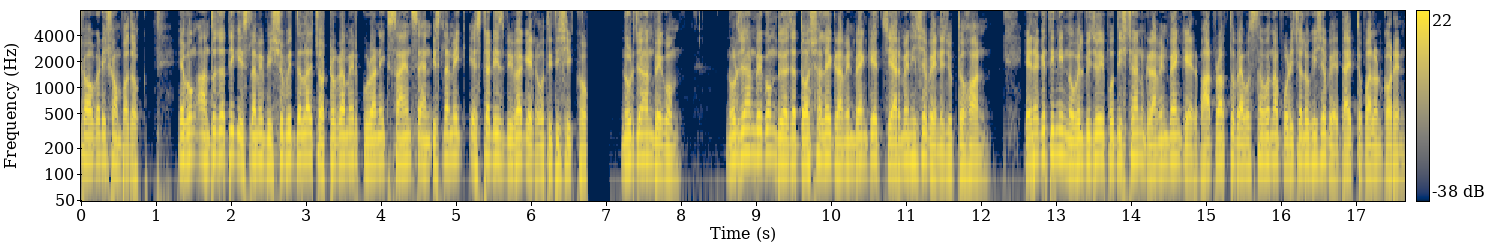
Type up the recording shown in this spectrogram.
সহকারী সম্পাদক এবং আন্তর্জাতিক ইসলামী বিশ্ববিদ্যালয় চট্টগ্রামের Quranic science and Islamic studies বিভাগের অতিথি শিক্ষক। নূরজাহান বেগম নূরজাহান বেগম দুই হাজার দশ সালে গ্রামীণ ব্যাংকের চেয়ারম্যান হিসেবে নিযুক্ত হন। এর আগে তিনি নোবেল বিজয়ী প্রতিষ্ঠান গ্রামীণ ব্যাংকের ভারপ্রাপ্ত ব্যবস্থাপনা পরিচালক হিসেবে দায়িত্ব পালন করেন।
